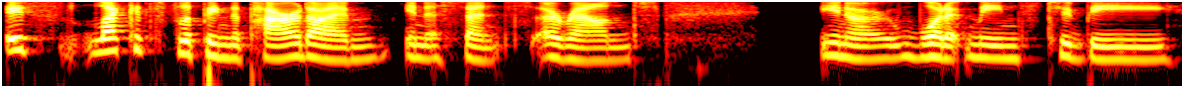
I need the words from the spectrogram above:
It's like it's flipping the paradigm in a sense around, you know, what it means to be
